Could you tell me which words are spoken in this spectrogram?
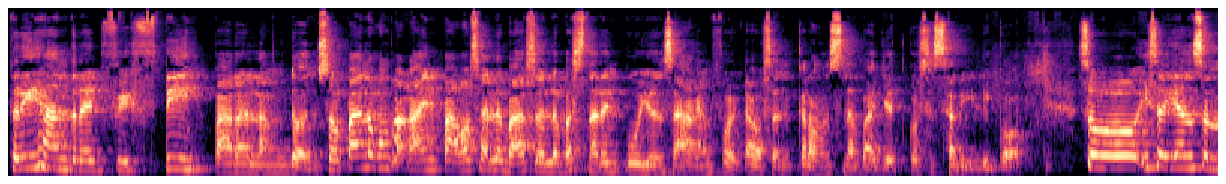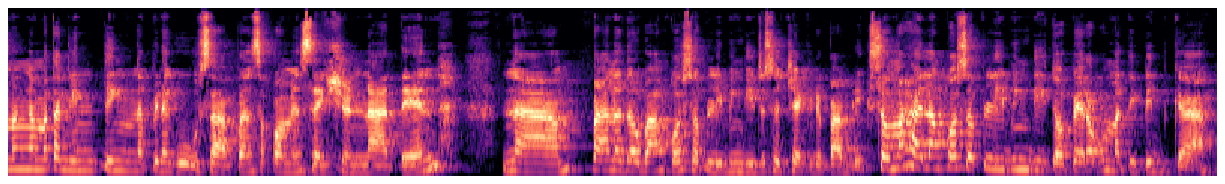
350 para lang doon. So, paano kung kakain pa ako sa labas? So, labas na rin po yun sa aking 4,000 crowns na budget ko sa sarili ko. So, isa yan sa mga mataginting na pinag-uusapan sa comment section natin na paano daw ba ang cost of living dito sa Czech Republic. So, mahal ang cost of living dito pero kung matipid ka,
